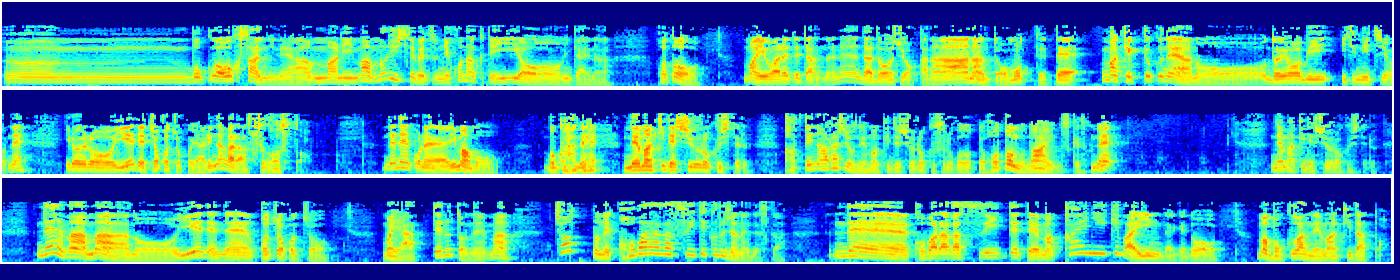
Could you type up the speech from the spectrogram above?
うーん、僕は奥さんにね、あんまり、まあ無理して別に来なくていいよ、みたいなことを、まあ言われてたんだよね。だどうしようかなーなんて思ってて、まあ結局ね、あの、土曜日一日をね、いろいろ家でちょこちょこやりながら過ごすと。でね、これ今も僕はね、寝巻きで収録してる。勝手にラジオ寝巻きで収録することってほとんどないんですけどね。寝巻きで収録してる。で、まあまあ、あの、家でね、こちょこちょ、まあやってるとね、まあ、ちょっとね、小腹が空いてくるじゃないですか。で、小腹が空いてて、まあ買いに行けばいいんだけど、まあ僕は寝巻きだと。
